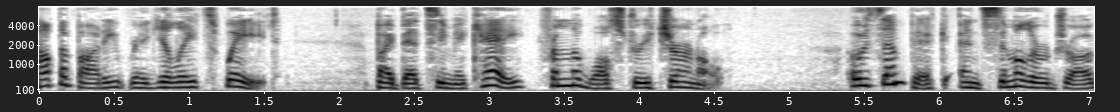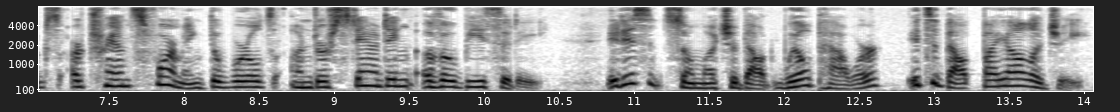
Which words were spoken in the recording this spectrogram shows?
how the body regulates weight. By Betsy McKay from the Wall Street Journal. Ozempic and similar drugs are transforming the world's understanding of obesity. It isn't so much about willpower, it's about biology.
